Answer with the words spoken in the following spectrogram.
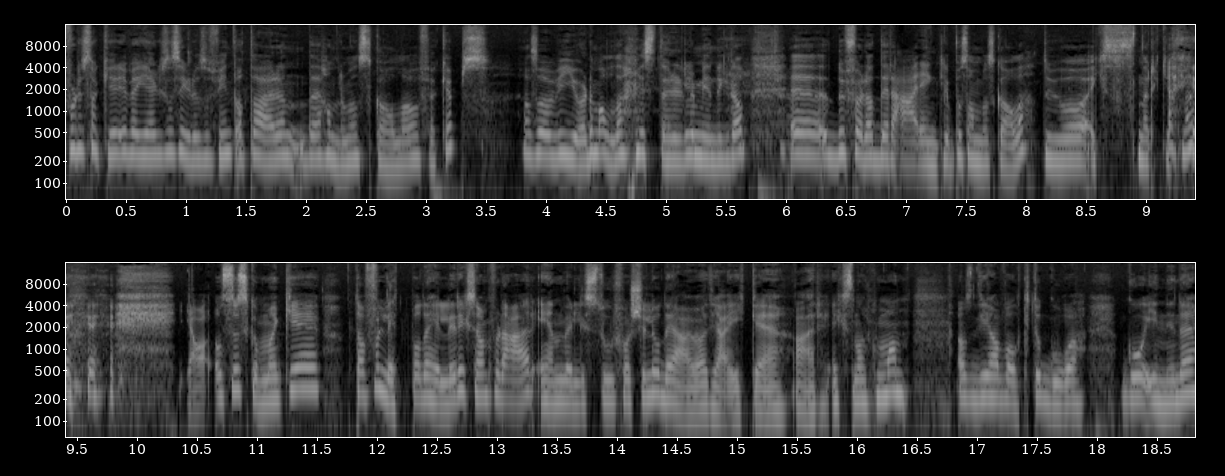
For du snakker i VG så sier du så fint at det, en, det handler om en skala av fuckups. Altså, vi gjør dem alle, i større eller mindre grad. Eh, du føler at dere er egentlig på samme skala, du og eks-narkisene? ja, og så skal man ikke ta for lett på det heller, for det er en veldig stor forskjell, og det er jo at jeg ikke er eks-narkoman. Altså, de har valgt å gå, gå, inn i det,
